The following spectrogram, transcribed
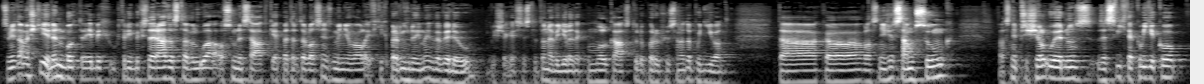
Co mě tam ještě jeden bod, který bych, u který bych se rád zastavil u A80, Petr to vlastně zmiňoval i v těch prvních dojmech ve videu, když tak jestli jste to neviděli, tak po Molcastu doporučuji se na to podívat. Tak eh, vlastně, že Samsung vlastně přišel u jedno ze svých takových jako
